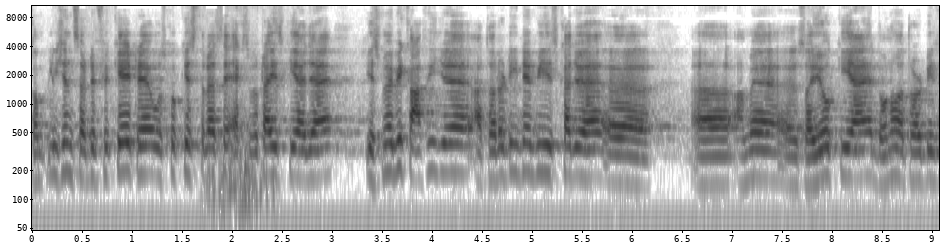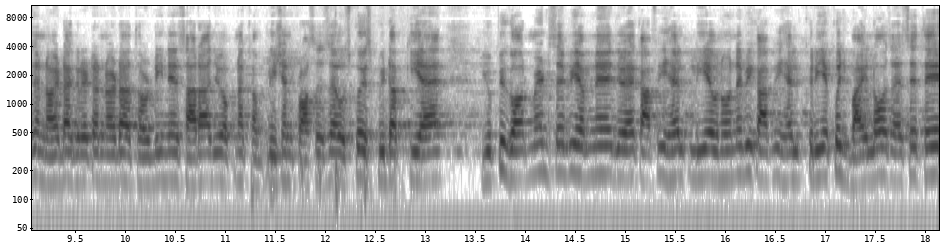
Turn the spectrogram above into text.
कंप्लीशन सर्टिफिकेट है उसको किस तरह से एक्सपर्टाइज किया जाए इसमें भी काफ़ी जो है अथॉरिटी ने भी इसका जो है आ, आ, हमें सहयोग किया है। दोनों अथॉरिटीज़ से नोएडा ग्रेटर नोएडा अथॉरिटी ने सारा जो अपना कंप्लीशन प्रोसेस है उसको स्पीड अप किया है। यूपी गवर्नमेंट से भी हमने जो है काफ़ी हेल्प ली है उन्होंने भी काफ़ी हेल्प करी है। कुछ बाई लॉज ऐसे थे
